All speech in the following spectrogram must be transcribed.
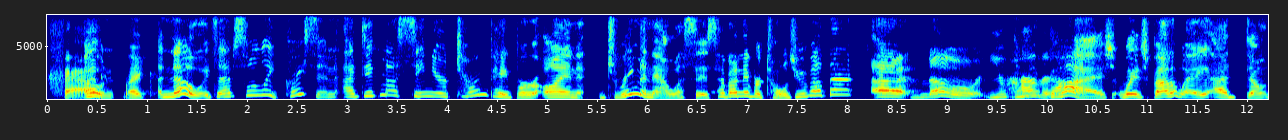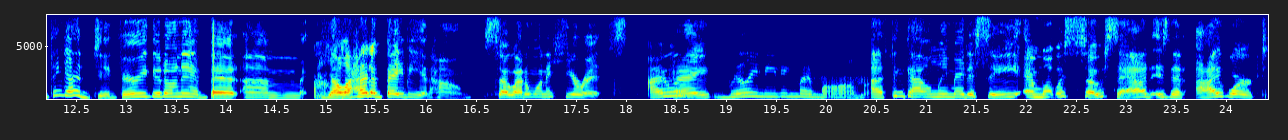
fad. Oh, like Uh, No, it's absolutely Grayson. I did my senior term paper on dream analysis. Have I never told you about that? uh no, you Oh haven't. gosh. Which by the way, I don't think I did very good on it, but um y'all I had a baby at home. So I don't want to hear it. I Okay. was really needing my mom. I think I only made a C. And what was so sad is that I worked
